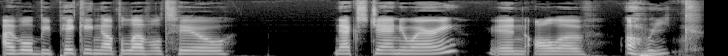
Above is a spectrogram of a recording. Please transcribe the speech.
I will be picking up level two next January in all of a week.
